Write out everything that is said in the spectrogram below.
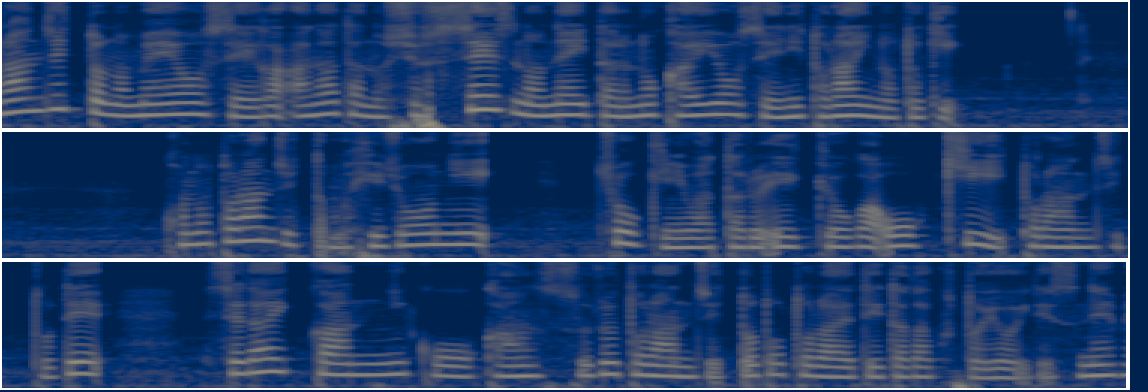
トランジットの冥王星があなたの出生時のネイタルの海王星にトラインの時このトランジットも非常に長期にわたる影響が大きいトランジットで世代間にこう関するトランジットと捉えていただくと良いですね。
